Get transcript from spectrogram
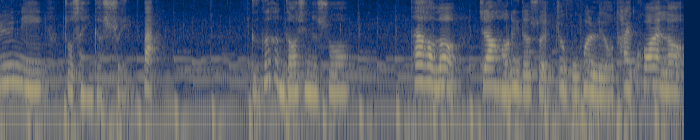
淤泥，做成一个水坝。哥哥很高兴地说：“太好了！”这样河里的水就不会流太快了。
